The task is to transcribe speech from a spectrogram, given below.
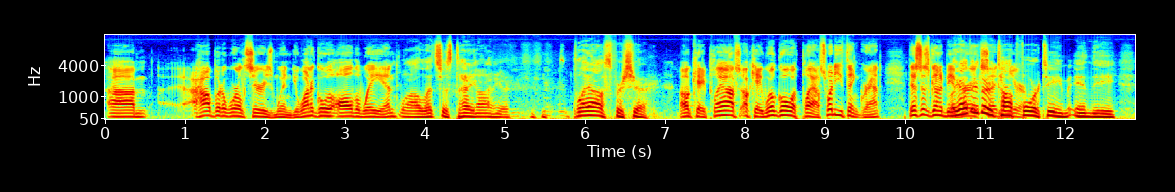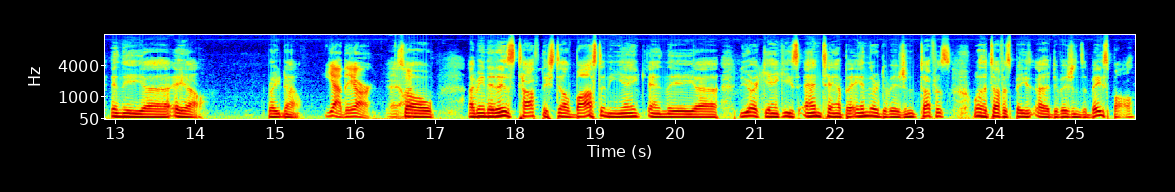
How about a World Series win? You want to go all the way in? Well, let's just hang on here. playoffs for sure. Okay, playoffs. Okay, we'll go with playoffs. What do you think, Grant? This is going to be a Like, I very think they're a exciting top year. four team in the in the uh, AL right now. Yeah, they are. Uh, So, I mean, it is tough. They still have Boston and Yank and the uh, New York Yankees and Tampa in their division. Toughest, one of the toughest base, uh, divisions in baseball.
